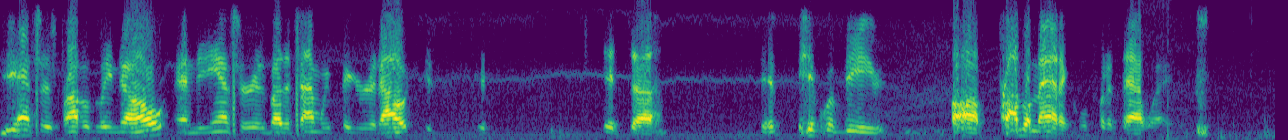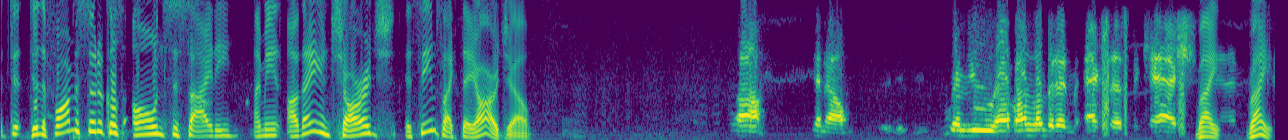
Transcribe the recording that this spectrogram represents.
The answer is probably no, and the answer is by the time we figure it out, it it it uh, it, it would be uh, problematic. We'll put it that way. Do, do the pharmaceuticals own society? I mean, are they in charge? It seems like they are, Joe. Well, you know, when you have unlimited access to cash, Right, right.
